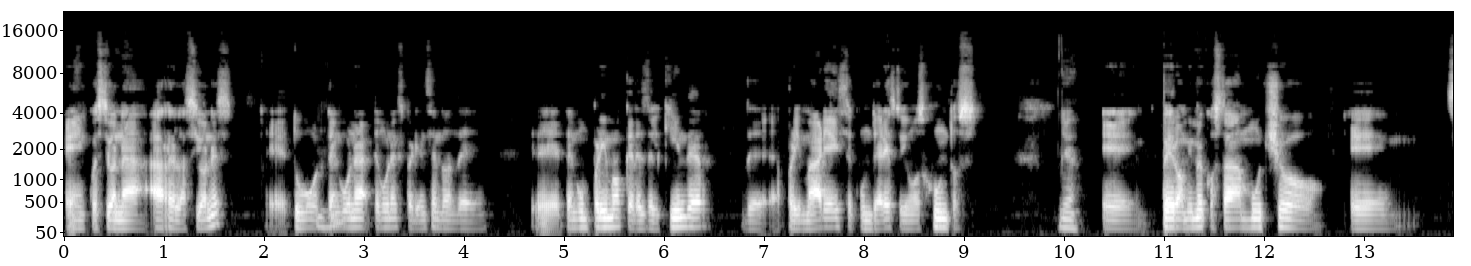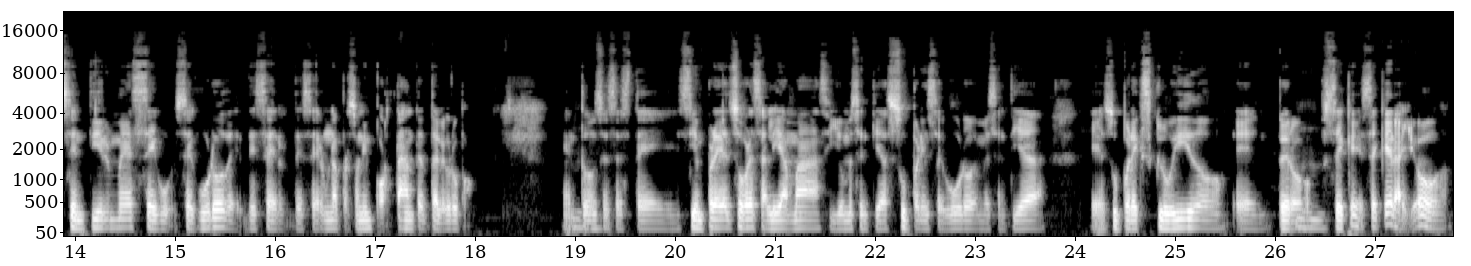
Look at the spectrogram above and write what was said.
en cuestión a, relaciones, eh, tengo, una, tengo una experiencia en donde eh, tengo un primo que desde el kinder, de primaria y secundaria estuvimos juntos. Eh, pero a mí me costaba mucho sentirme seguro, de, ser, de ser una persona importante en el grupo. Entonces, este, siempre él sobresalía más y yo me sentía súper inseguro y me sentía eh, súper excluido, eh, pero sé, que, sé que era yo.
